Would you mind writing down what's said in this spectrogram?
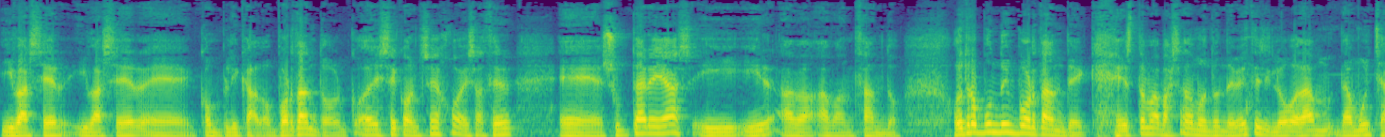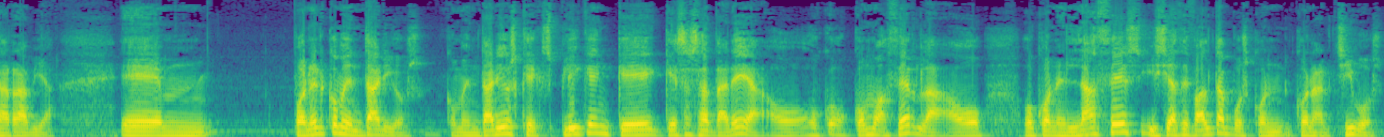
y va a ser, y va a ser eh, complicado. Por tanto, ese consejo es hacer eh, subtareas y ir avanzando. Otro punto importante, que esto me ha pasado un montón de veces y luego da, da mucha rabia. Poner comentarios, comentarios que expliquen qué, es esa tarea o, cómo hacerla o, con enlaces y si hace falta pues con, archivos.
